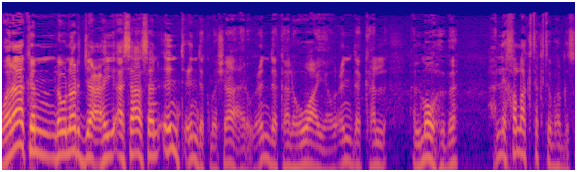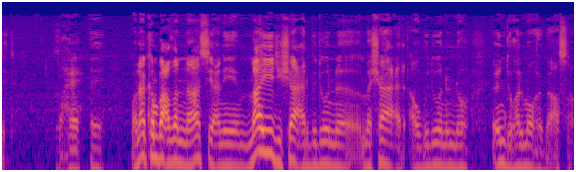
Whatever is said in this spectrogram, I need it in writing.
ولكن لو نرجع هي أساسا أنت عندك مشاعر وعندك الهوايه وعندك هال- الموهبه اللي خلاك تكتب هالقصيدة. صحيح. ولكن بعض الناس يعني ما يجي شاعر بدون مشاعر أو بدون إنه عنده هالموهبة أصلا.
